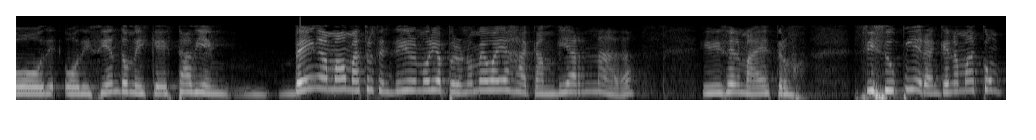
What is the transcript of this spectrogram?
o, diciéndome que está bien, ven amado maestro sentido de memoria, pero no me vayas a cambiar nada. Y dice el maestro, si supieran que nada más con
